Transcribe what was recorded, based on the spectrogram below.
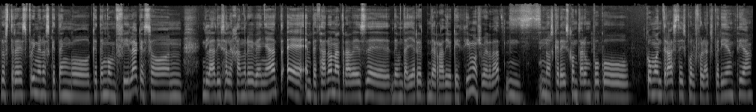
los tres primeros que tengo, que tengo en fila, que son Gladys, Alejandro y Beñat, eh, empezaron a través de, de un taller de radio que hicimos, ¿verdad? ¿Nos queréis contar un poco cómo entrasteis, cuál fue la experiencia?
